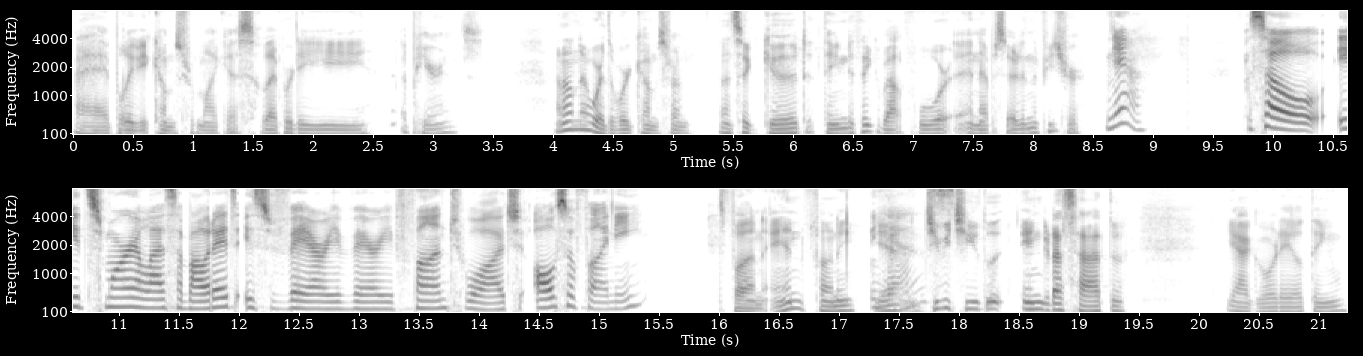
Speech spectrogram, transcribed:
I believe it comes from like a celebrity appearance. I don't know where the word comes from. That's a good thing to think about for an episode in the future. Yeah. So it's more or less about it. It's very, very fun to watch. Also funny. It's fun and funny. Yeah, Yes. divertido, engraçado. E agora eu tenho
